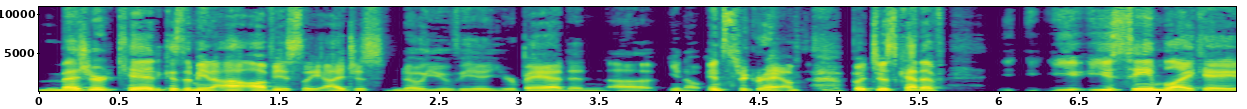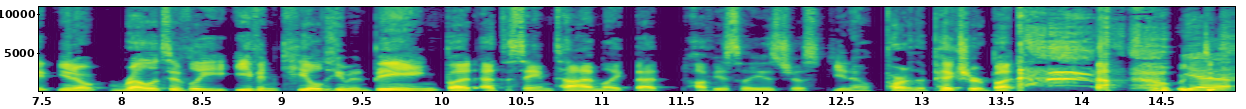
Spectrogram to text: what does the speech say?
measured kid because i mean obviously i just know you via your band and uh you know instagram but just kind of you you seem like a you know relatively even keeled human being but at the same time like that obviously is just you know part of the picture but yeah.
